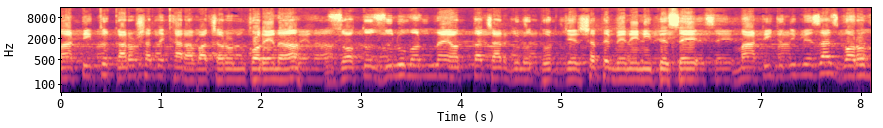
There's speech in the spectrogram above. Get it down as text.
মাটি তো কারোর সাথে খারাপ আচরণ করে না। যত জুলুম, অন্যায় অত্যাচারগুলো ধৈর্যের সাথে মেনে নিতেছে। মাটি যদি মেজাজ গরম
